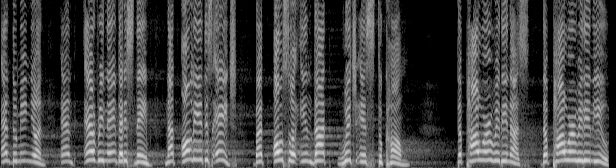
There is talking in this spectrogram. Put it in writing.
and dominion and every name that is named, not only in this age, but also in that which is to come. The power within us, the power within you,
